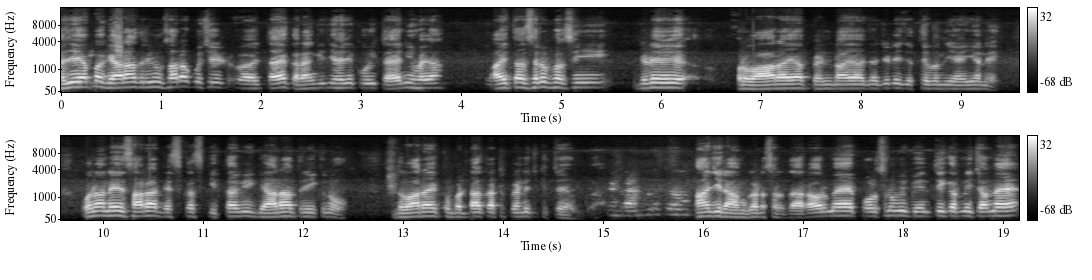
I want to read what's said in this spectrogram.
ਹਜੇ ਆਪਾਂ 11 ਤਰੀਕ ਨੂੰ ਸਾਰਾ ਕੁਝ ਤੈਅ ਕਰਾਂਗੇ ਜੀ ਹਜੇ ਕੋਈ ਤੈਅ ਨਹੀਂ ਹੋਇਆ। ਅੱਜ ਤਾਂ ਸਿਰਫ ਅਸੀਂ ਜਿਹੜੇ ਪਰਿਵਾਰ ਆਇਆ ਪਿੰਡ ਆਇਆ ਜਾਂ ਜਿਹੜੇ ਜਥੇਬੰਦੀਆਂ ਆਈਆਂ ਨੇ ਉਹਨਾਂ ਨੇ ਸਾਰਾ ਡਿਸਕਸ ਕੀਤਾ ਵੀ 11 ਤਰੀਕ ਨੂੰ ਦੁਬਾਰਾ ਇੱਕ ਵੱਡਾ ਇਕੱਠ ਪਿੰਡ 'ਚ ਕੀਤਾ ਜਾਊਗਾ। ਹਾਂਜੀ ਰਾਮਗੜ੍ਹ ਸਰਦਾਰ। ਔਰ ਮੈਂ ਪੁਲਿਸ ਨੂੰ ਵੀ ਬੇਨਤੀ ਕਰਨੀ ਚਾਹੁੰਦਾ ਹੈ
